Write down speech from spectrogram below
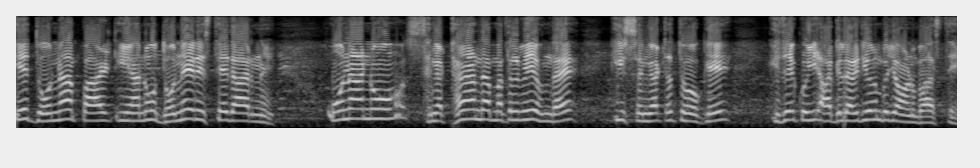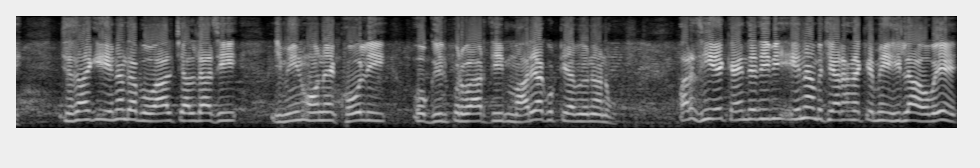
ਇਹ ਦੋਨਾਂ ਪਾਰਟੀਆਂ ਨੂੰ, ਦੋਨੇ ਰਿਸ਼ਤੇਦਾਰ ਨੇ, ਉਹਨਾਂ ਨੂੰ ਸੰਗਠਨਾਂ ਦਾ ਮਤਲਬ ਇਹ ਹੁੰਦਾ ਹੈ ਕਿ ਸੰਗਠਿਤ ਹੋ ਕੇ ਕਿਤੇ ਕੋਈ ਅੱਗ ਲੱਗਦੀ, ਉਹਨੂੰ ਬੁਝਾਉਣ ਵਾਸਤੇ। ਜਿਸ ਤਰ੍ਹਾਂ ਕਿ ਇਹਨਾਂ ਦਾ ਬਵਾਲ ਚੱਲਦਾ ਸੀ, ਜ਼ਮੀਨ ਉਹਨੇ ਖੋਹ ਲਈ, ਉਹ ਗੀਰ ਪਰਿਵਾਰ ਦੀ ਮਾਰਿਆ ਕੁੱਟਿਆ ਵੀ ਉਹਨਾਂ ਨੂੰ। ਪਰ ਅਸੀਂ ਇਹ ਕਹਿੰਦੇ ਸੀ ਵੀ ਇਹਨਾਂ ਵਿਚਾਰਾਂ ਦਾ ਕਿਵੇਂ ਹੀਲਾ ਹੋਵੇ,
